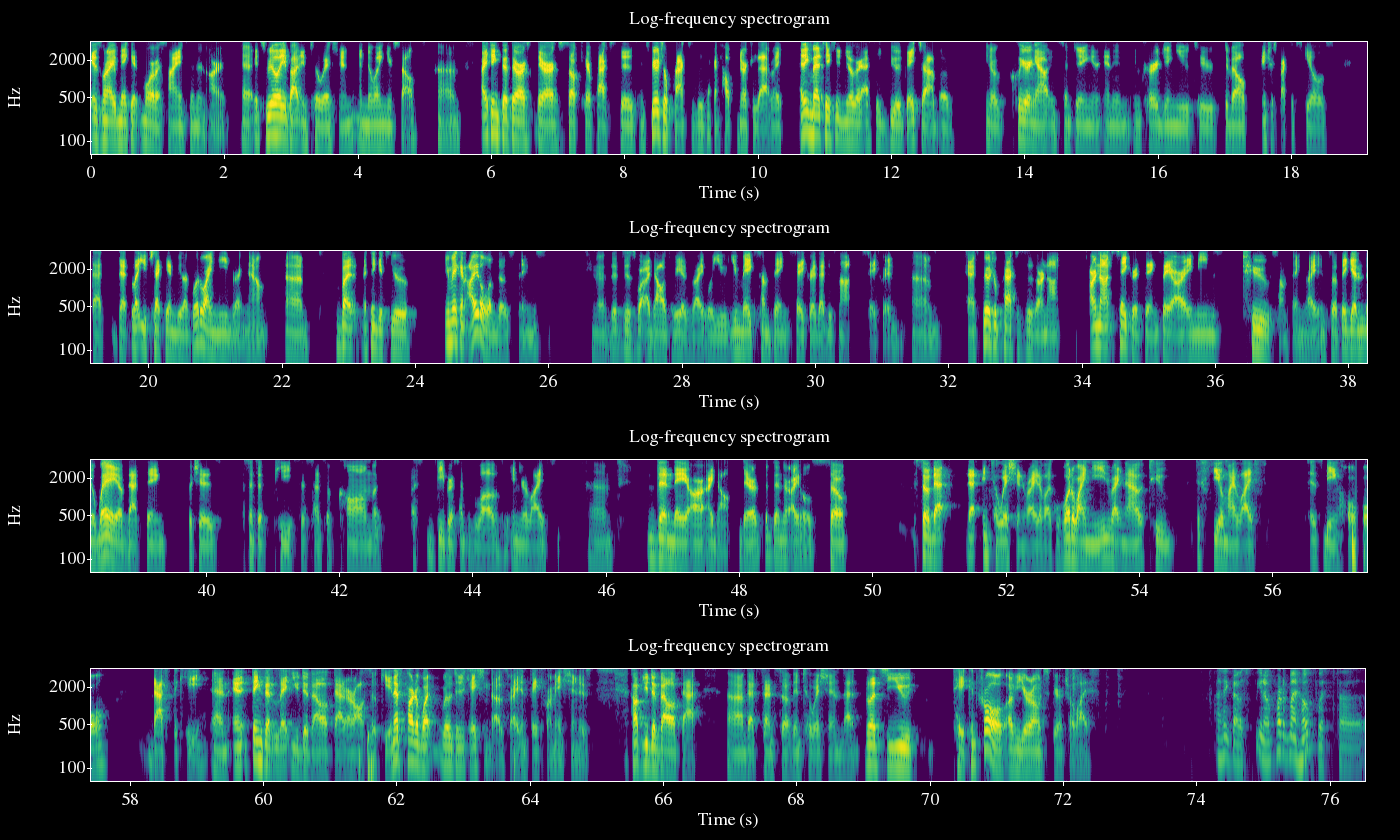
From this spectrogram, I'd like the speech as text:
is when I make it more of a science than an art. Uh, it's really about intuition and knowing yourself. Um, I think that there are there are self care practices and spiritual practices that can help nurture that. Right. I think meditation and yoga actually do a great job of you know clearing out and centering and, and in, encouraging you to develop introspective skills that that let you check in and be like, what do I need right now? Um, but I think if you you make an idol of those things, you know, this is what idolatry is, right? Where you you make something sacred that is not sacred. Um, and spiritual practices are not are not sacred things. They are a means to something, right? And so if they get in the way of that thing, which is a sense of peace, a sense of calm, a, a deeper sense of love in your life, um, then they are idol. They're then they're idols. So so that that intuition, right? Of like, what do I need right now to to feel my life as being whole? That's the key. And and things that let you develop that are also key. And that's part of what religious education does, right? And faith formation is help you develop that uh, that sense of intuition that lets you take control of your own spiritual life. I think that was, you know, part of my hope with uh,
